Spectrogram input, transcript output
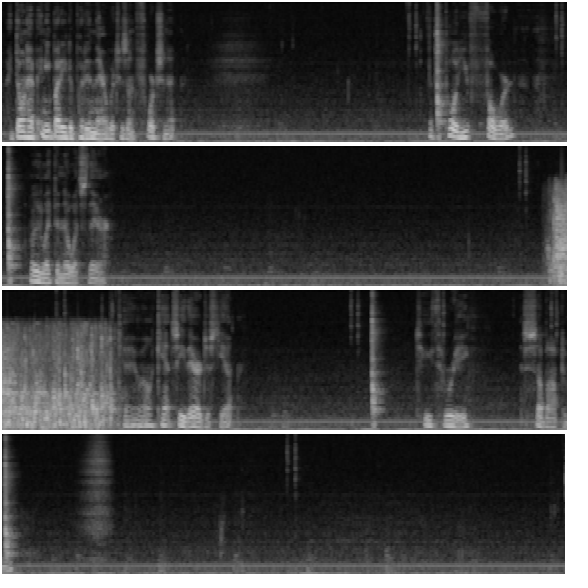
I don't have anybody to put in there, which is unfortunate. Let's pull you forward. Really like to know what's there. Can't see there just yet. two, three is suboptimal.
